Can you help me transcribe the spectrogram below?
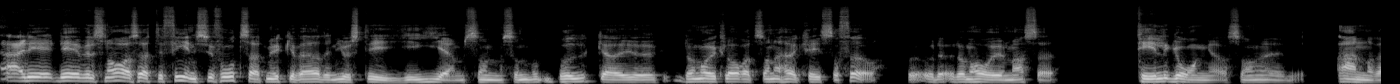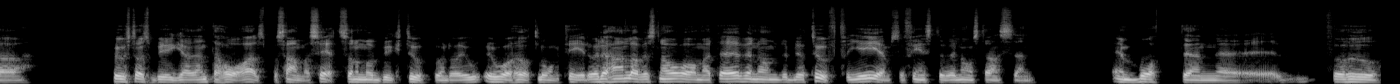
Nej, det, det, är väl snarare så att det finns ju fortsatt mycket värden just i JM som, som brukar ju, de har ju klarat sådana här kriser förr. Och de, de har ju en massa tillgångar som eh, andra bostadsbyggare inte har alls på samma sätt som de har byggt upp under oerhört lång tid. Och det handlar väl snarare om att även om det blir tufft för JM så finns det väl någonstans en, en botten eh, för hur,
